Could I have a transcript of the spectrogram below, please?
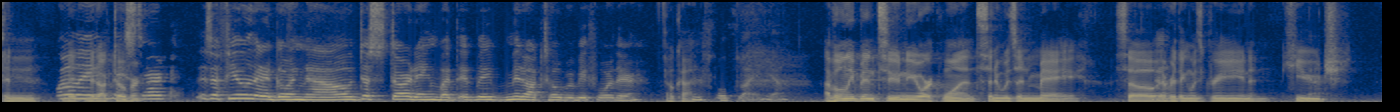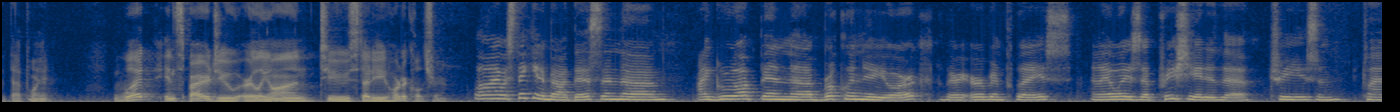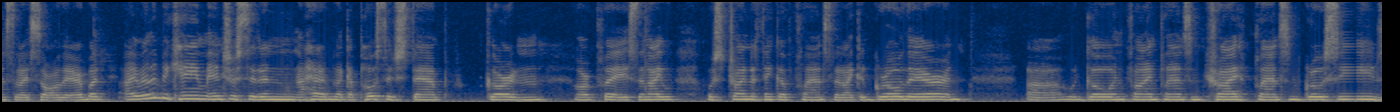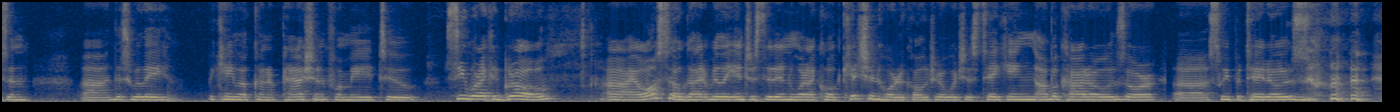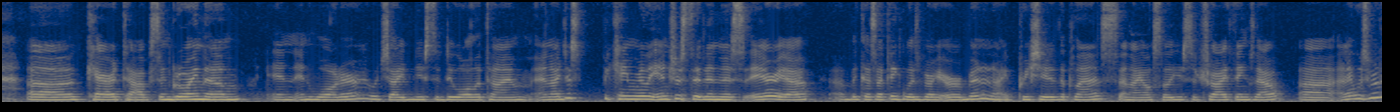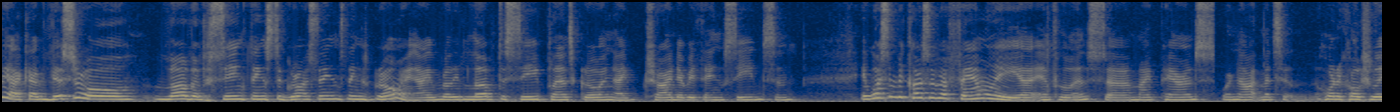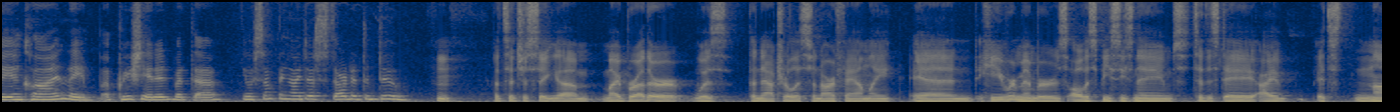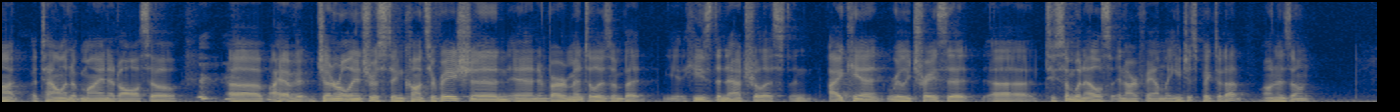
In well, mid October? There's a few that are going now, just starting, but it'll be mid October before they're okay. in full flight, yeah. I've only been to New York once, and it was in May. So yeah. everything was green and huge yeah. at that point. Yeah. What inspired you early on to study horticulture? Well, I was thinking about this, and um, I grew up in uh, Brooklyn, New York, a very urban place. And I always appreciated the trees and plants that I saw there. But I really became interested in, I had like a postage stamp garden or place, and I was trying to think of plants that I could grow there and uh, would go and find plants and try plants and grow seeds. And uh, this really became a kind of passion for me to see what I could grow. I also got really interested in what I call kitchen horticulture, which is taking avocados or uh, sweet potatoes, uh, carrot tops, and growing them in, in water, which I used to do all the time. And I just became really interested in this area because I think it was very urban and I appreciated the plants and I also used to try things out. Uh, and it was really like a visceral love of seeing things to grow, seeing things growing. I really loved to see plants growing. I tried everything, seeds and it wasn't because of a family uh, influence. Uh, my parents were not horticulturally inclined. They appreciated, but uh, it was something I just started to do. Hmm. That's interesting. Um, my brother was the naturalist in our family, and he remembers all the species names to this day. I it's not a talent of mine at all. So uh, I have a general interest in conservation and environmentalism, but he's the naturalist, and I can't really trace it uh, to someone else in our family. He just picked it up on his own.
